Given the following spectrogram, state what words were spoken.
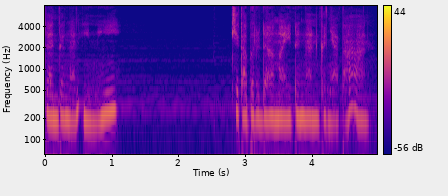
Dan dengan ini, kita berdamai dengan kenyataan.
